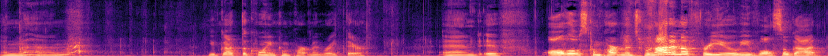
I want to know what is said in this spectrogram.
And then you've got the coin compartment right there. And if all those compartments were not enough for you, you've also got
